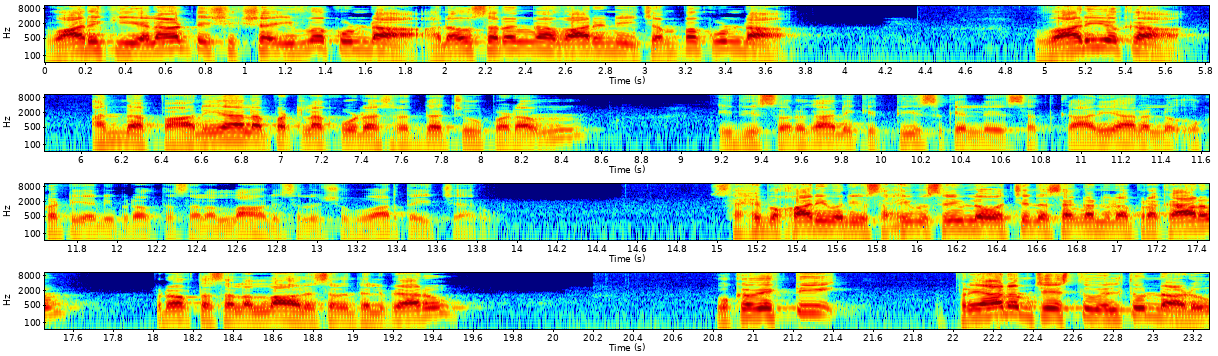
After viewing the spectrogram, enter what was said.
వారికి ఎలాంటి శిక్ష ఇవ్వకుండా అనవసరంగా వారిని చంపకుండా వారి యొక్క అన్న పానీయాల పట్ల కూడా శ్రద్ధ చూపడం ఇది స్వర్గానికి తీసుకెళ్ళే సత్కార్యాలలో ఒకటి అని ప్రవక్త సల్లల్లాహు అలిస్లం శుభవార్త ఇచ్చారు. సహీ బుఖారి మరియు సహీ ముస్లింలో వచ్చిన సంఘటన ప్రకారం ప్రవక్త సల్లల్లాహు అలిస్లం తెలిపారు ఒక వ్యక్తి ప్రయాణం చేస్తూ వెళ్తున్నాడు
